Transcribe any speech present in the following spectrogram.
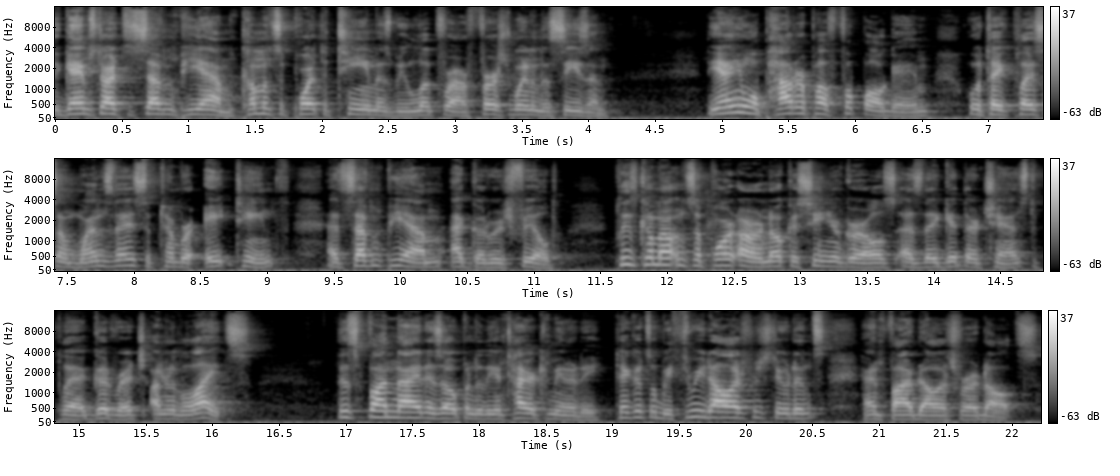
The game starts at 7 p.m. Come and support the team as we look for our first win of the season. The annual Powder Puff football game will take place on Wednesday, September 18th at 7 p.m. at Goodrich Field. Please come out and support our Anoka senior girls as they get their chance to play at Goodrich under the lights. This fun night is open to the entire community. Tickets will be $3 for students and $5 for adults.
